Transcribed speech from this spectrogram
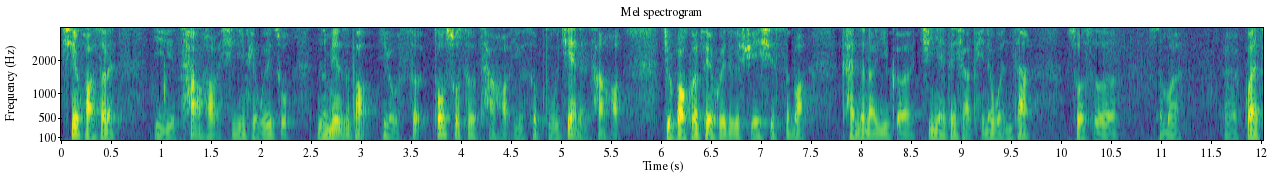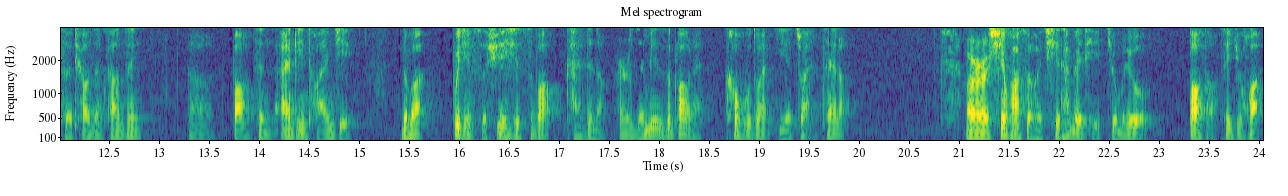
新华社呢以唱好习近平为主，人民日报有时多数时候唱好，有时候不见得唱好。就包括这回这个《学习时报》刊登了一个纪念邓小平的文章，说是什么呃贯彻调整方针，呃保证安定团结。那么不仅是《学习时报》刊登了，而人民日报呢客户端也转载了。而新华社和其他媒体就没有报道这句话。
